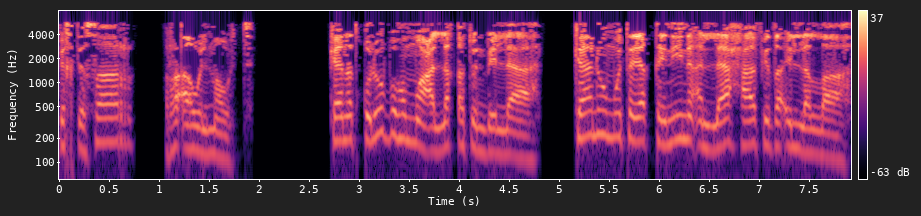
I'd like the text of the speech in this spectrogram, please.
باختصار رأوا الموت. كانت قلوبهم معلقة بالله. كانوا متيقنين أن لا حافظ إلا الله.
